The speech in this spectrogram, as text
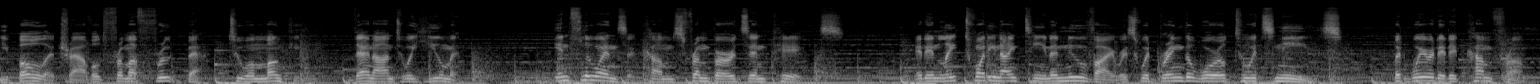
Ebola traveled from a fruit bat to a monkey, then on to a human. Influenza comes from birds and pigs. And in late 2019, a new virus would bring the world to its knees. But where did it come from?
